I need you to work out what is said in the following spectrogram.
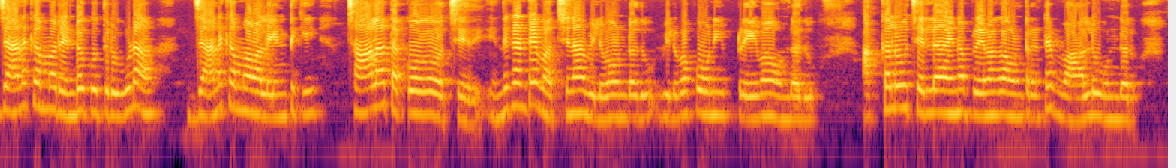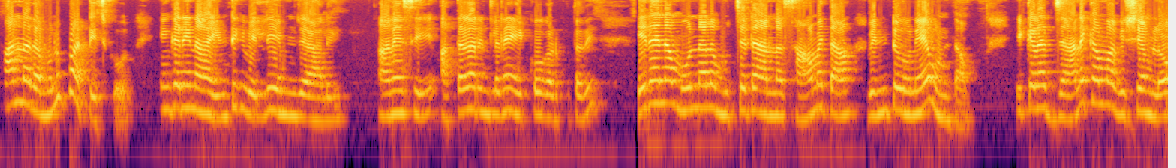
జానకమ్మ రెండో కూతురు కూడా జానకమ్మ వాళ్ళ ఇంటికి చాలా తక్కువగా వచ్చేది. ఎందుకంటే వచ్చినా విలువ ఉండదు విలువ పోని ప్రేమ ఉండదు. అక్కలు చెల్ల అయినా ప్రేమగా ఉంటారంటే వాళ్ళు ఉండరు. అన్నదమ్ములు పట్టించుకోరు. ఇంకా నేను ఆ ఇంటికి వెళ్ళి ఏం చేయాలి అనేసి అత్తగారింట్లోనే ఎక్కువ గడుపుతుంది. ఏదైనా మూడు నెలల ముచ్చట అన్న సామెత వింటూనే ఉంటాం. ఇక్కడ జానకమ్మ విషయంలో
